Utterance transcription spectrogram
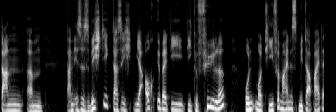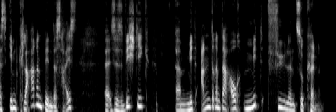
Dann, ähm, dann ist es wichtig, dass ich mir auch über die, die Gefühle und Motive meines Mitarbeiters im Klaren bin. Das heißt, äh, es ist wichtig, ähm, mit anderen da auch mitfühlen zu können.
